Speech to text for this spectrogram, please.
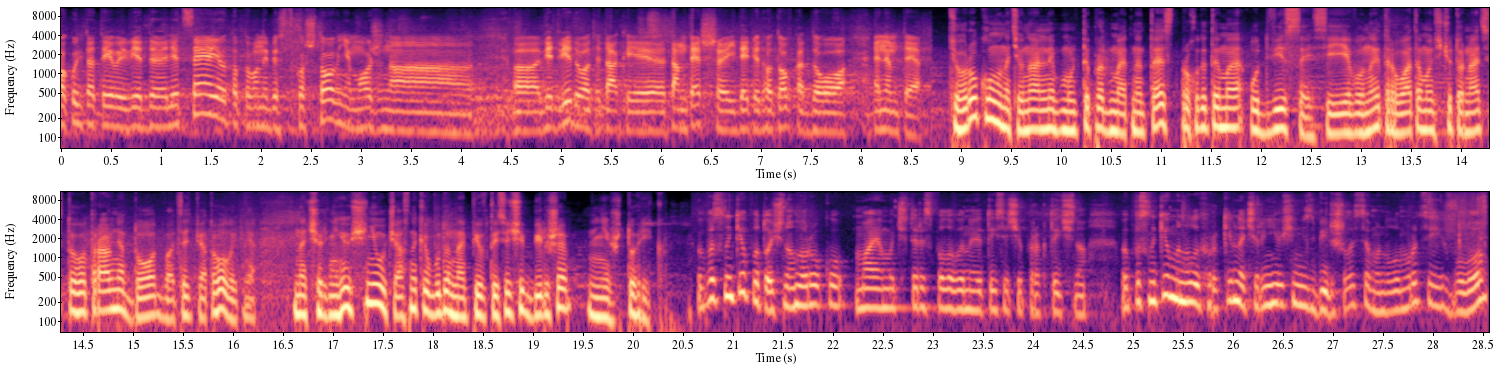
факультативи від ліцею, тобто вони безкоштовні, можна відвідувати. Так, і там теж йде підготовка до НМТ. Цього року національний мультипредметний тест проходитиме у дві сесії. Вони триватимуть з 14 травня до 25 липня. На Чернігівщині учасників буде на півтисячі більше ніж торік. Випускників поточного року маємо 4,5 тисячі практично. Випускників минулих років на Чернігівщині збільшилося. В минулому році їх було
